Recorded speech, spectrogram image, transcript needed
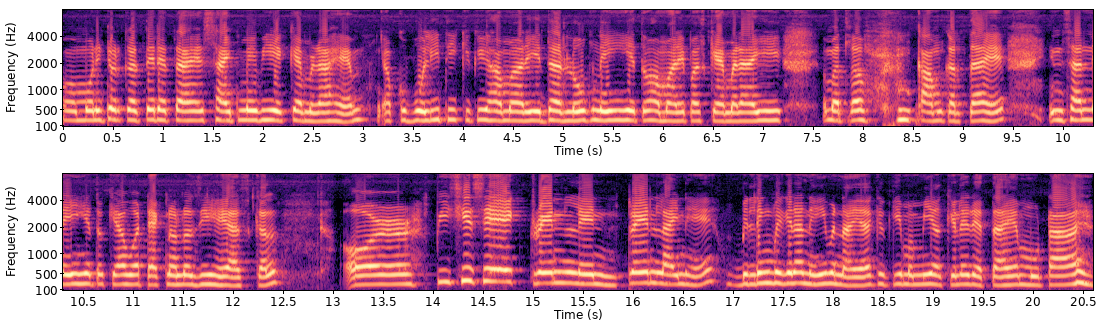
मॉनिटर करते रहता है। साइड में भी एक कैमरा है। आपको बोली थी क्योंकि हमारे इधर लोग नहीं है तो हमारे पास कैमरा ही मतलब काम करता है। इंसान नहीं है तो क्या हुआ? टेक्नोलॉजी है आजकल। और पीछे से एक ट्रेन लेन, ट्रेन लाइन है। बिल्डिंग वगैरह नहीं बनाया क्योंकि मम्मी अकेले रहता है, मोटा है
